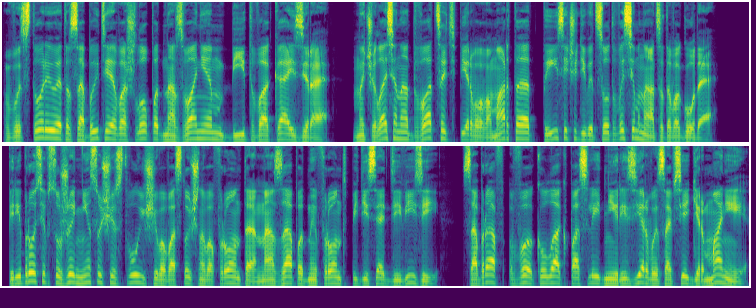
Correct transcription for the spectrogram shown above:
В историю это событие вошло под названием «Битва Кайзера». Началась она 21 марта 1918 года. Перебросив с уже несуществующего Восточного фронта на Западный фронт 50 дивизий, собрав в кулак последние резервы со всей Германии,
